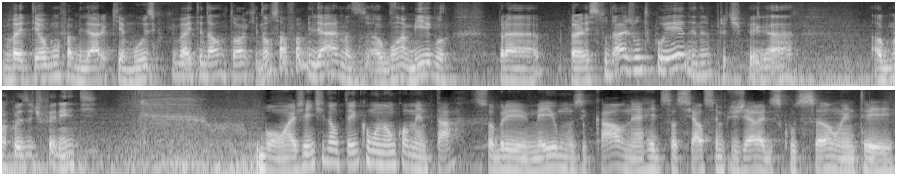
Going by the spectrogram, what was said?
vai ter algum familiar que é músico que vai te dar um toque, não só familiar, mas algum amigo para estudar junto com ele, né, para te pegar alguma coisa diferente. Bom, a gente não tem como não comentar sobre meio musical, né? A rede social sempre gera discussão entre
